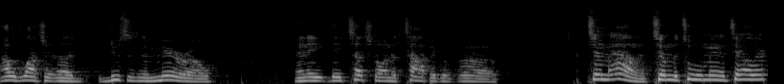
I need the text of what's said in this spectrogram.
I was watching uh, Desus and Mero, and they, they touched on the topic of uh, Tim Allen, Tim the Tool Man Taylor,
